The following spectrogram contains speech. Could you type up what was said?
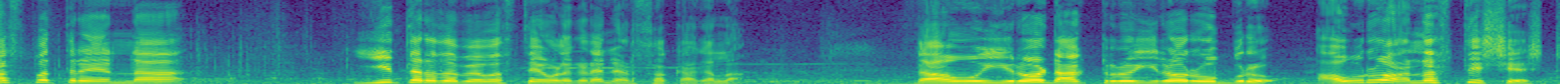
ಆಸ್ಪತ್ರೆಯನ್ನು ಈ ಥರದ ವ್ಯವಸ್ಥೆ ಒಳಗಡೆ ನಡೆಸೋಕ್ಕಾಗಲ್ಲ. ನಾವು ಇರೋ ಡಾಕ್ಟ್ರು ಇರೋರೊಬ್ಬರು ಅವರು ಅನಸ್ತಿಷ್ಯಸ್ಟ್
